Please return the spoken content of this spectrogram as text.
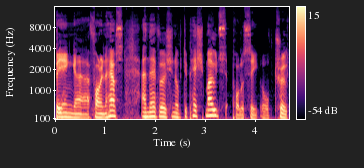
being uh, Fire in the House and their version of Depeche Mode's Policy of Truth.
